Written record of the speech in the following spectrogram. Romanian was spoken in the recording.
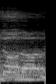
todo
